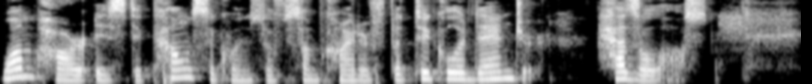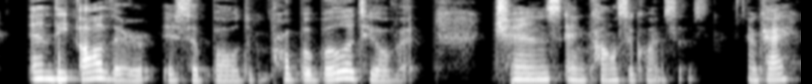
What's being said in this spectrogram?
one part is the consequence of some kind of particular danger, has a loss, and the other is about the probability of it, chance and consequences. Okay?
